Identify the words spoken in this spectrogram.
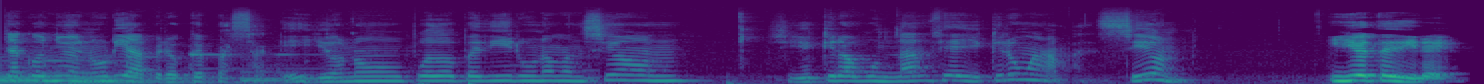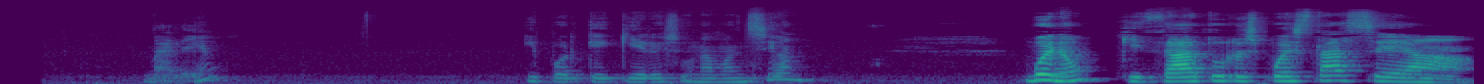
ya coño, Nuria, pero ¿qué pasa? Que yo no puedo pedir una mansión. Si yo quiero abundancia, yo quiero una mansión. Y yo te diré, ¿vale? ¿Y por qué quieres una mansión? Bueno, quizá tu respuesta sea,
